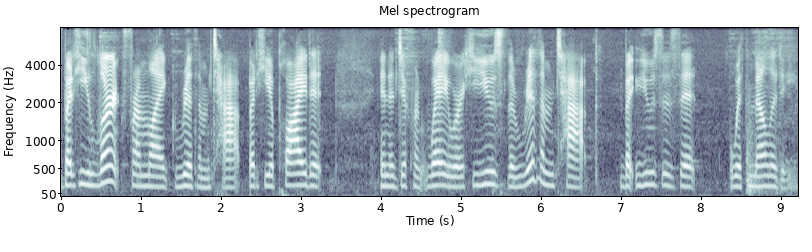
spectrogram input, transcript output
But he learnt from like rhythm tap, but he applied it in a different way where he used the rhythm tap but uses it with melody.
